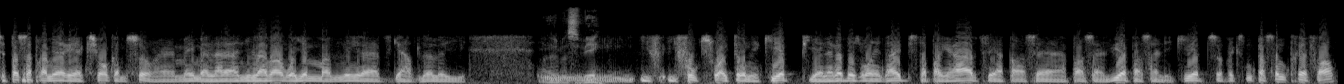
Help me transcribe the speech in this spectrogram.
c'est pas sa première réaction comme ça. Hein, même elle, elle nous l'avait envoyé m'emmener elle dit garde là, là il, Ouais, je me souviens. il, il- il faut que tu sois avec ton équipe, puis elle avait besoin d'aide, puis c'était pas grave, tu sais, elle pensait, elle pensait à lui, elle pensait à l'équipe, ça fait que c'est une personne très forte.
